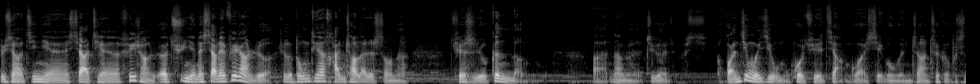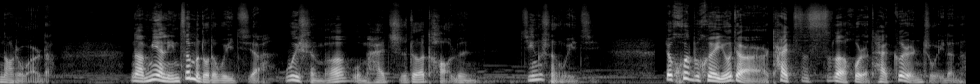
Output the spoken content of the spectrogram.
就像今年夏天非常呃，去年的夏天非常热，这个冬天寒潮来的时候呢，确实又更冷啊。那么这个环境危机，我们过去也讲过，写过文章，这可不是闹着玩的。那面临这么多的危机啊，为什么我们还值得讨论精神危机？这会不会有点太自私了，或者太个人主义了呢？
